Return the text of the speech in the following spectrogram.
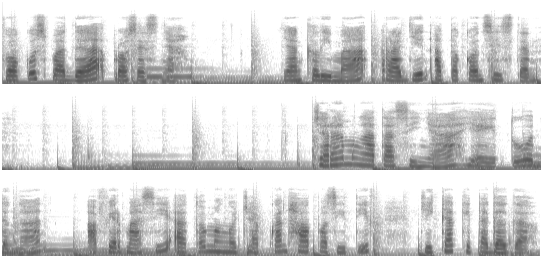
fokus pada prosesnya. Yang kelima, rajin atau konsisten. Cara mengatasinya yaitu dengan afirmasi atau mengucapkan hal positif jika kita gagal.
